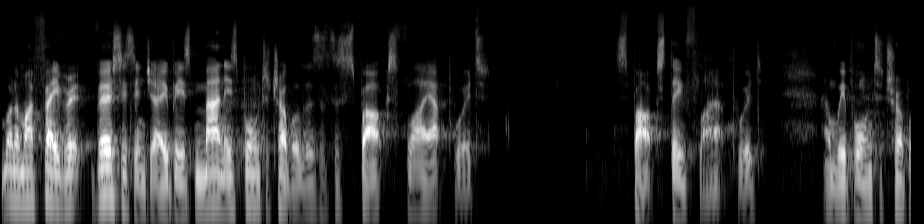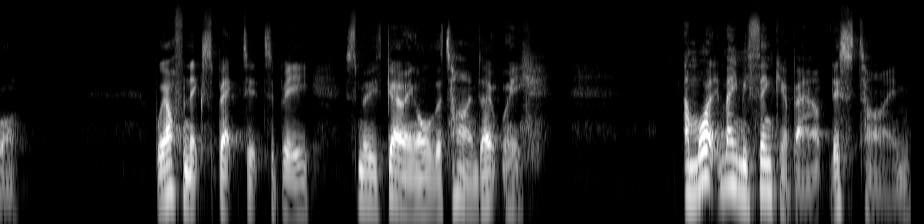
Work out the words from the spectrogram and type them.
One of my favorite verses in Job is Man is born to trouble as the sparks fly upward. Sparks do fly upward, and we're born to trouble. We often expect it to be smooth going all the time, don't we? And what it made me think about this time,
